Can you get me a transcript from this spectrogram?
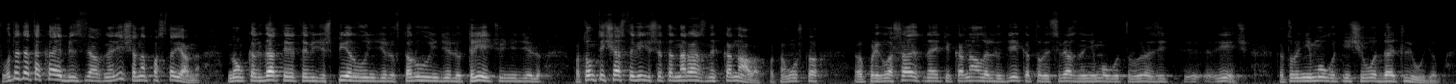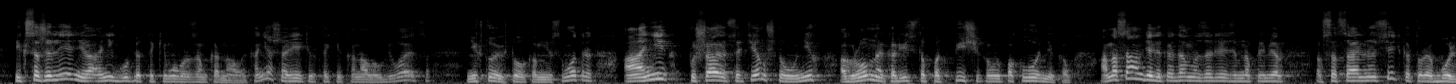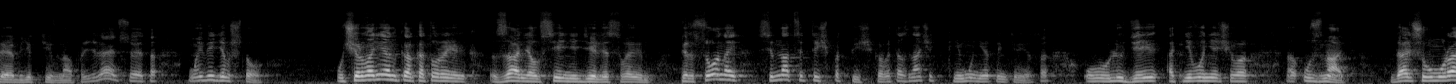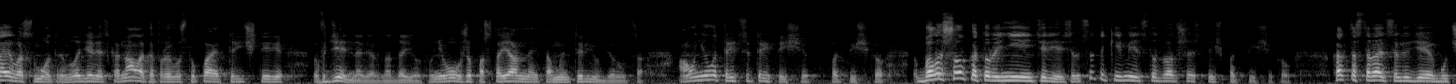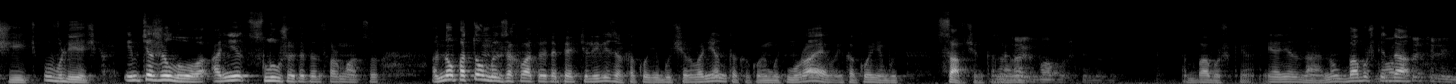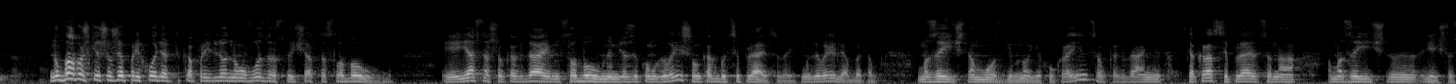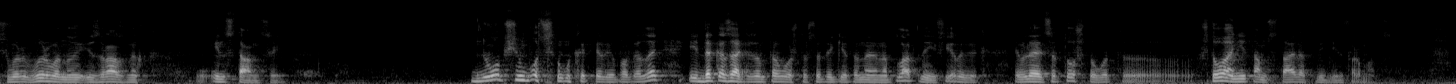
Вот это такая бессвязная речь, она постоянно. Но когда ты это видишь первую неделю, вторую неделю, третью неделю, потом ты часто видишь это на разных каналах, потому что э, приглашают на эти каналы людей, которые связаны не могут выразить э, речь, которые не могут ничего дать людям. И, к сожалению, они губят таким образом каналы. Конечно, рейтинг таких каналов убивается, никто их толком не смотрит, а они пышаются тем, что у них огромное количество подписчиков и поклонников. А на самом деле, когда мы залезем, например, в социальную сеть, которая более объективно определяет все это, мы видим, что у Червоненко, который занял все недели своим персоной, 17 тысяч подписчиков. Это значит, к нему нет интереса. У людей от него нечего э, узнать. Дальше у Мураева смотрим, владелец канала, который выступает 3-4 в день, наверное, дает. У него уже постоянные там интервью берутся. А у него 33 тысячи подписчиков. Балашов, который не интересен, все-таки имеет 126 тысяч подписчиков. Как-то старается людей обучить, увлечь. Им тяжело, они слушают эту информацию. Но потом их захватывает опять телевизор, какой-нибудь Червоненко, какой-нибудь Мураев и какой-нибудь Савченко. Зато их бабушки любят. Бабушки, я не знаю. Ну, бабушки, Ну, а да. кто телевизор? Ну, бабушки же уже приходят к определенному возрасту и часто слабоумны. И ясно, что когда им слабоумным языком говоришь, он как бы цепляется за них. Мы говорили об этом мозаичном мозге многих украинцев, когда они как раз цепляются на мозаичную речь, то есть выр- вырванную из разных инстанций. Ну, в общем, вот что мы хотели показать. И доказательством того, что все-таки это, наверное, платные эфиры, является то, что вот, э, что они там ставят в виде информации.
